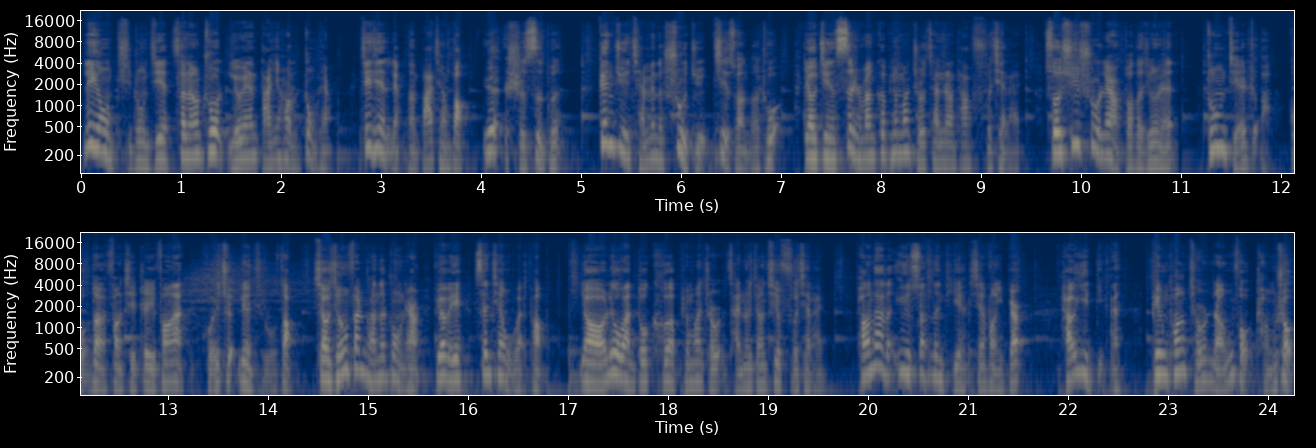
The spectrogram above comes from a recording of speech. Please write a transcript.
利用体重机测量出“流言达尼号”的重量，接近两万八千磅，约十四吨。根据前面的数据计算得出，要近四十万颗乒乓球才能让它浮起来，所需数量多到惊人。终结者果断放弃这一方案，回去另起炉灶。小型帆船的重量约为三千五百磅，要六万多颗乒乓球才能将其浮起来。庞大的预算问题先放一边，还有一点，乒乓球能否承受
